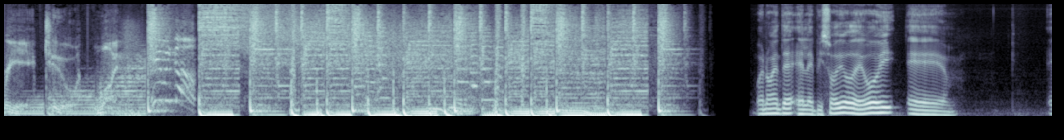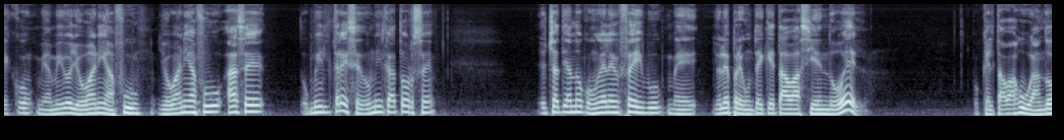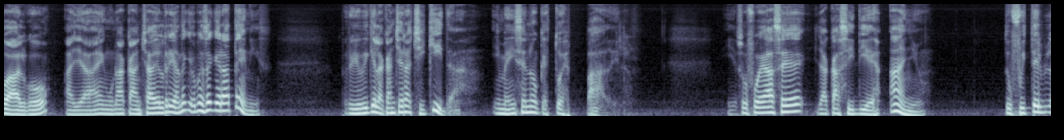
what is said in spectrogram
3, 2, 1. Bueno, gente, el episodio de hoy eh, es con mi amigo Giovanni Afu. Giovanni Afu hace 2013, 2014, yo chateando con él en Facebook, me, yo le pregunté qué estaba haciendo él. Porque él estaba jugando algo allá en una cancha del Riande, que yo pensé que era tenis. Pero yo vi que la cancha era chiquita. Y me dicen, no, que esto es pádel. Y eso fue hace ya casi 10 años tú fuiste el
